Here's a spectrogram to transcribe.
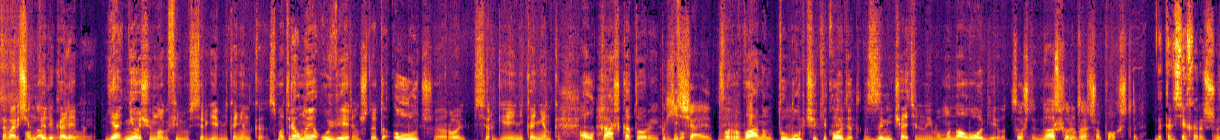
Товарищ Он великолепен. Героя. Я не очень много фильмов с Сергеем Никоненко смотрел, но я уверен, что это лучшая роль Сергея Никоненко. Алкаш, который похищает в, в рваном тулупчике ходит. Замечательные его монологи. Вот. Слушайте, ну а что, что, плохо, что ли? Да там все хорошо.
